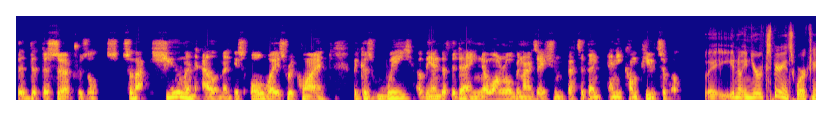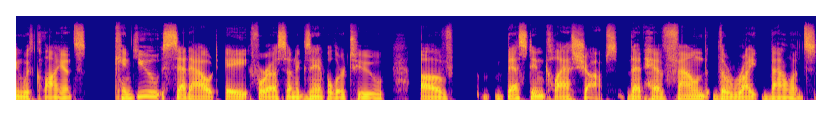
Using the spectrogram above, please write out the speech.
the, the, the, search results. So that human element is always required because we, at the end of the day, know our organization better than any computer will. Uh, you know, in your experience working with clients, can you set out a for us an example or two of best in class shops that have found the right balance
